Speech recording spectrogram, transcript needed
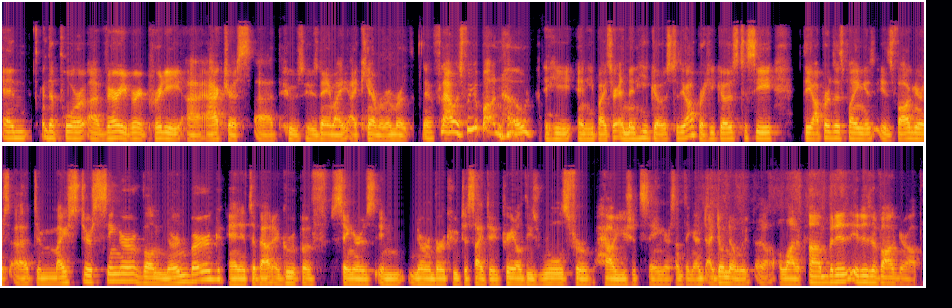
And the poor, uh, very, very pretty uh, actress, uh, whose whose name I, I can't remember. Flowers for your buttonhole. He and he bites her, and then he goes to the opera. He goes to see the opera that's playing is, is Wagner's uh, Der Meistersinger von Nuremberg, and it's about a group of singers in Nuremberg who decide to create all these rules for how you should sing or something. I, I don't know uh, a lot of, um, but it, it is a Wagner opera.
